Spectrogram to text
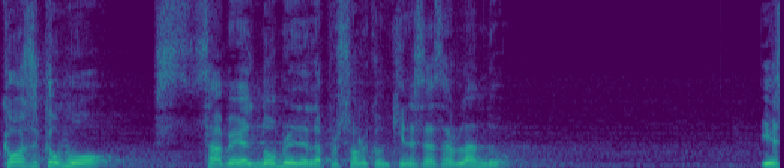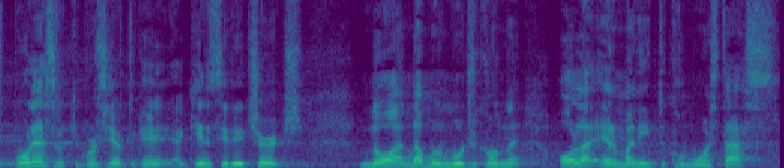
Cosas como saber el nombre de la persona con quien estás hablando. Y es por eso que, por cierto, que aquí en City Church no andamos mucho con, hola hermanito, ¿cómo estás?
